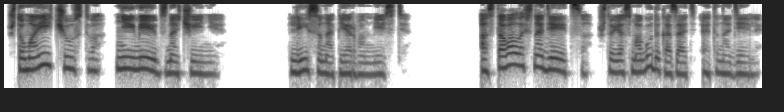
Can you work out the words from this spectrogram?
что мои чувства не имеют значения. Лиса на первом месте. Оставалось надеяться, что я смогу доказать это на деле.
